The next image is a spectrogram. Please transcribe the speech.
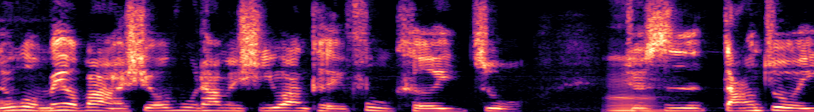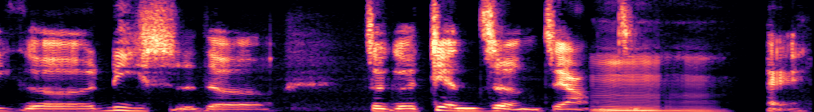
如果没有办法修复，他们希望可以复刻一座，就是当做一个历史的这个见证这样子。嗯嗯，哎，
